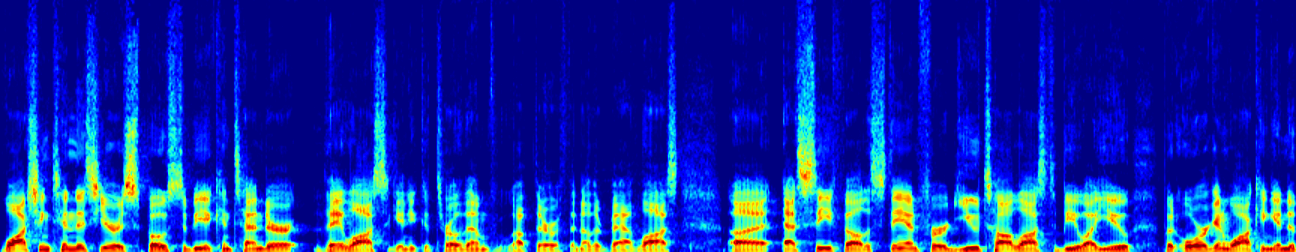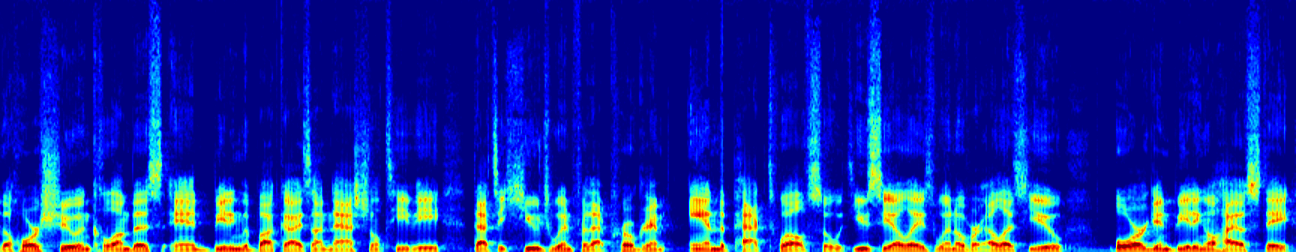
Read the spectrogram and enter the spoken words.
Washington this year is supposed to be a contender. They lost again. You could throw them up there with another bad loss. Uh, SC fell to Stanford. Utah lost to BYU, but Oregon walking into the horseshoe in Columbus and beating the Buckeyes on national TV, that's a huge win for that program and the Pac 12. So with UCLA's win over LSU, Oregon beating Ohio State.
